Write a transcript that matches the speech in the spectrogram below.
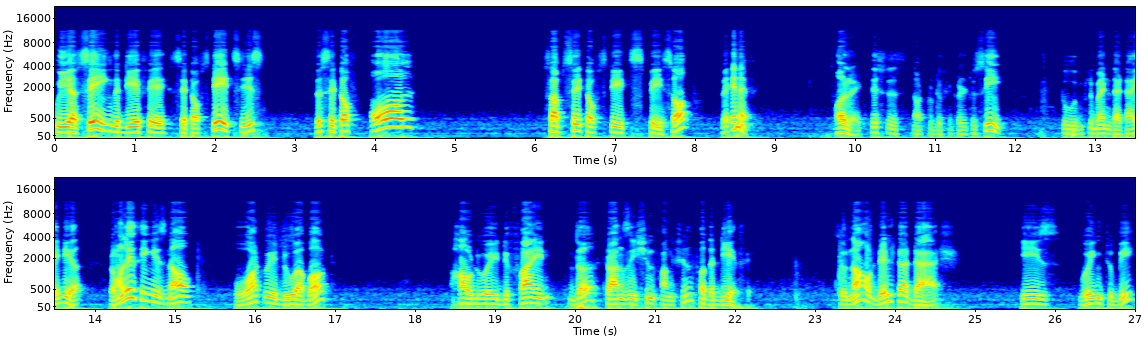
we are saying the DFA set of states is the set of all subset of state space of the NFA. All right, this is not too difficult to see to implement that idea. The only thing is now what we do about how do we define the transition function for the DFA. So, now delta dash is going to be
